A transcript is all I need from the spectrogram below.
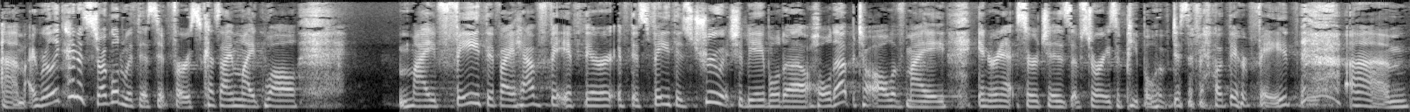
um, I really kind of struggled with this at first because I'm like, well, my faith, if I have, if there, if this faith is true, it should be able to hold up to all of my internet searches of stories of people who've disavowed their faith. Um,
